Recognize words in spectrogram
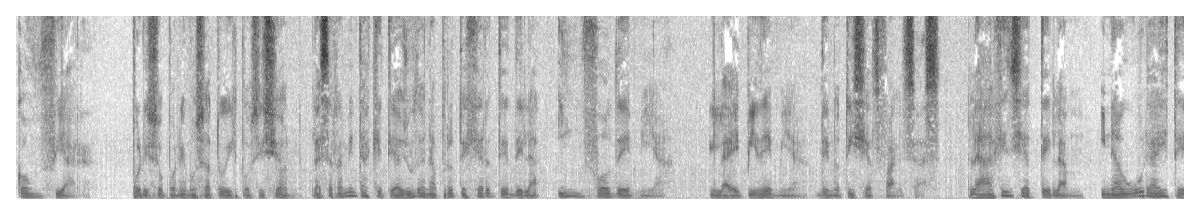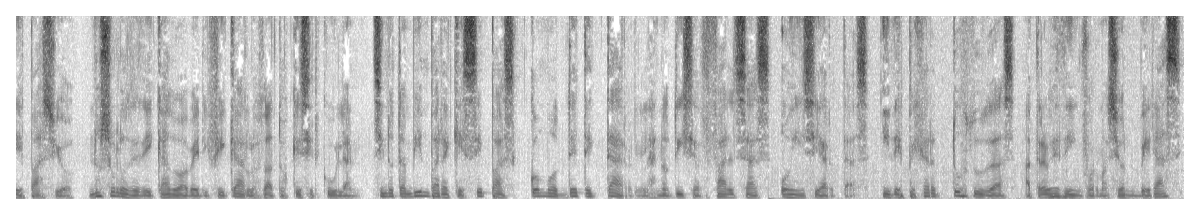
confiar. Por eso ponemos a tu disposición las herramientas que te ayudan a protegerte de la infodemia, la epidemia de noticias falsas. La agencia Telam inaugura este espacio no solo dedicado a verificar los datos que circulan, sino también para que sepas cómo detectar las noticias falsas o inciertas y despejar tus dudas a través de información veraz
